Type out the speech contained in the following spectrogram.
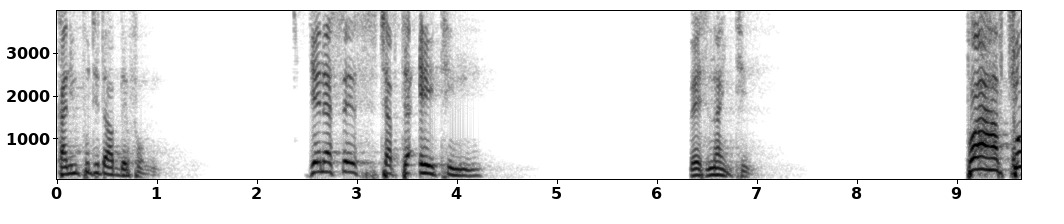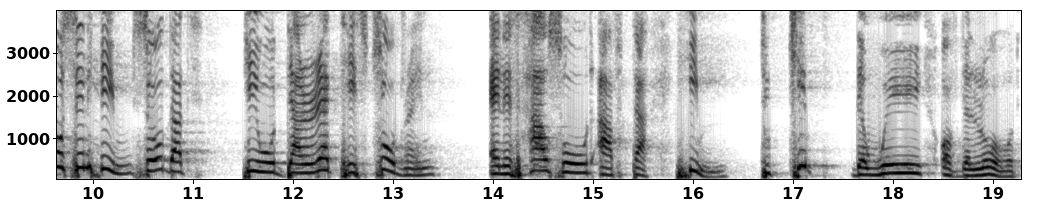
Can you put it up there for me? Genesis chapter 18, Verse 19. For I have chosen him so that he will direct his children and his household after him to keep the way of the Lord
